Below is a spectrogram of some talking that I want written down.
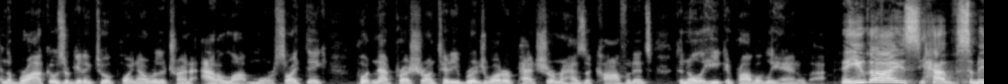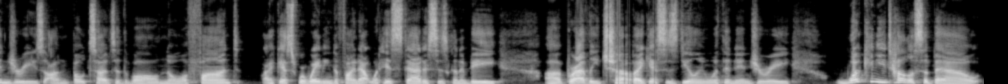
And the Broncos are getting to a point now where they're trying to add a lot more. So I think putting that pressure on Teddy Bridgewater, Pat Shurmur has the confidence to know that he can probably handle that. Now, you guys have some injuries on both sides of the ball. Noah Fant, I guess we're waiting to find out what his status is going to be. Uh, Bradley Chubb, I guess, is dealing with an injury. What can you tell us about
